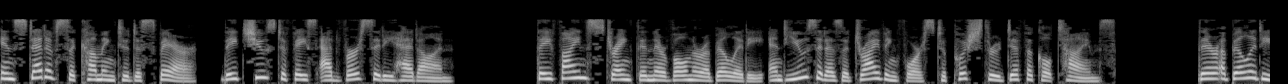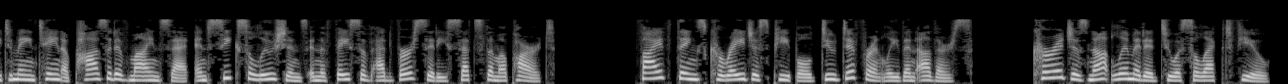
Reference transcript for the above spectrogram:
Instead of succumbing to despair, they choose to face adversity head-on. They find strength in their vulnerability and use it as a driving force to push through difficult times. Their ability to maintain a positive mindset and seek solutions in the face of adversity sets them apart. 5 things courageous people do differently than others. Courage is not limited to a select few.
